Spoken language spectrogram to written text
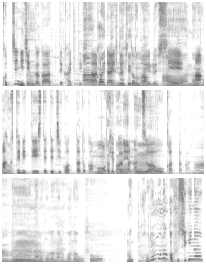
こっちに実家があって帰ってきたみたいな人もいるしまあアクティビティしてて事故ったとかも結構やっぱ夏は多かったかな。うんなるほどなるほそど、うそう。まあ、これもなんか不思議な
